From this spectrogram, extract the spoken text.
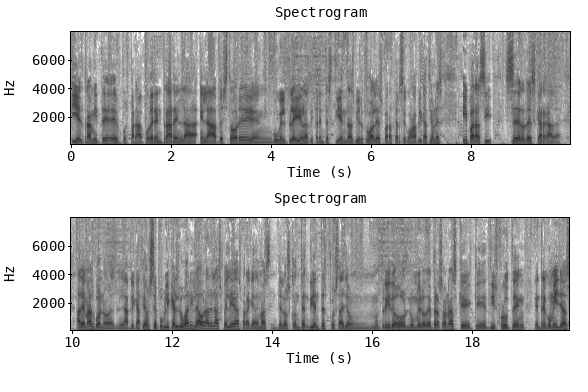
y el trámite eh, pues para poder entrar en la, en la App Store, en Google Play, en las diferentes tiendas virtuales para hacerse con aplicaciones y para así ser descargada. Además, bueno, en la aplicación se publica el lugar y la hora de las peleas para que además de los contendientes pues haya un nutrido número de personas que, disfruten, entre comillas,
